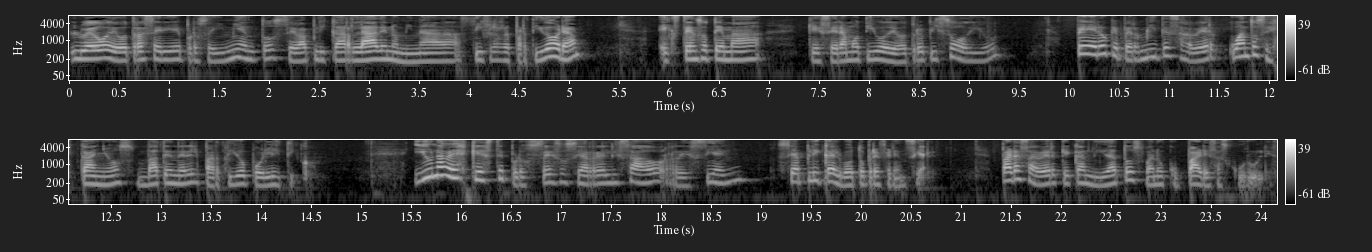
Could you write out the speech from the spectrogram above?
Luego de otra serie de procedimientos se va a aplicar la denominada cifra repartidora, extenso tema que será motivo de otro episodio, pero que permite saber cuántos escaños va a tener el partido político. Y una vez que este proceso se ha realizado, recién se aplica el voto preferencial para saber qué candidatos van a ocupar esas curules.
